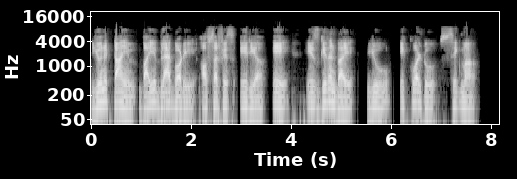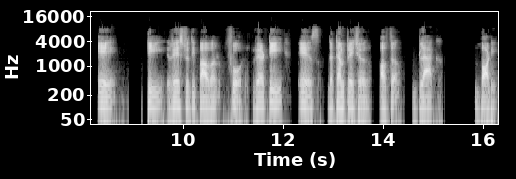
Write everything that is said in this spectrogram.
unit time by a black body of surface area A is given by U equal to sigma A T raised to the power 4, where T is the temperature of the black body.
